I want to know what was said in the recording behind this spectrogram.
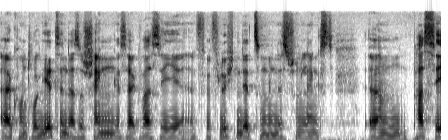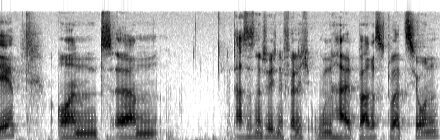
äh, kontrolliert sind. Also Schengen ist ja quasi für Flüchtende zumindest schon längst ähm, passé. Und ähm, das ist natürlich eine völlig unhaltbare Situation,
